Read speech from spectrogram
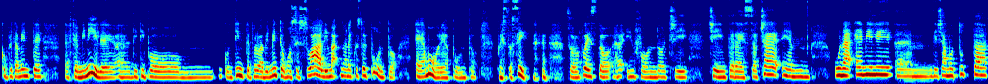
completamente eh, femminile, eh, di tipo mh, mm, con tinte probabilmente omosessuali, ma non è questo il punto, è amore appunto, questo sì, solo questo eh, in fondo ci, ci interessa. C'è ehm, una Emily, ehm, diciamo, tutta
